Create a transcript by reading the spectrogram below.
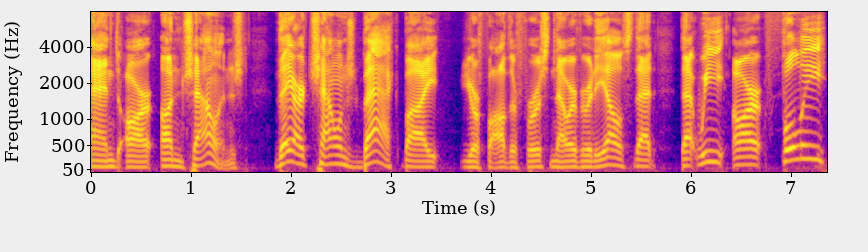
and are unchallenged. They are challenged back by your father first, and now everybody else. That that we are fully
